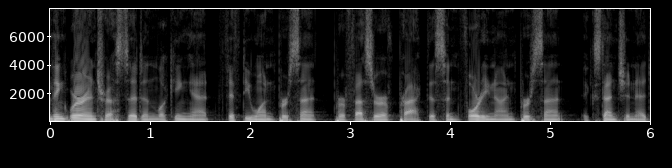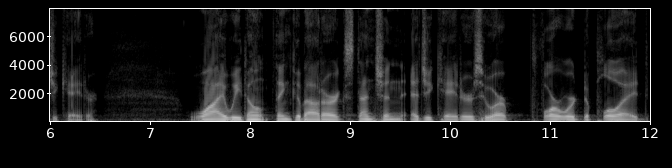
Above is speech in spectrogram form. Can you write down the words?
I think we're interested in looking at 51% professor of practice and 49% extension educator. Why we don't think about our extension educators who are forward deployed,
